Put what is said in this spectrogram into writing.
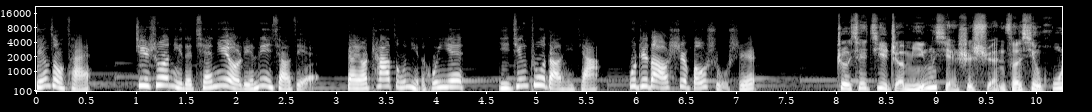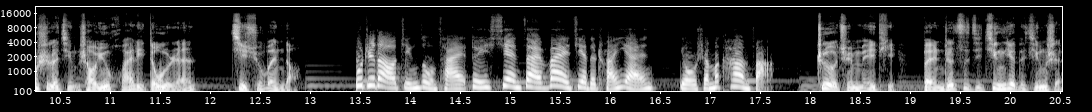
景总裁，据说你的前女友琳琳小姐想要插足你的婚姻，已经住到你家，不知道是否属实？这些记者明显是选择性忽视了景少云怀里都有人，继续问道：“不知道景总裁对现在外界的传言有什么看法？”这群媒体本着自己敬业的精神，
